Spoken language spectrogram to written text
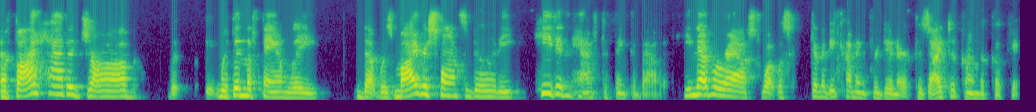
If I had a job within the family that was my responsibility, he didn't have to think about it. He never asked what was going to be coming for dinner because I took on the cooking.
